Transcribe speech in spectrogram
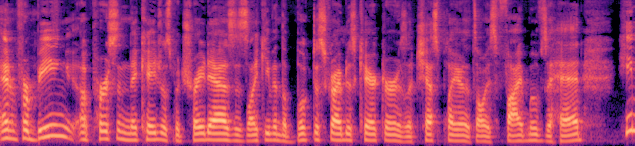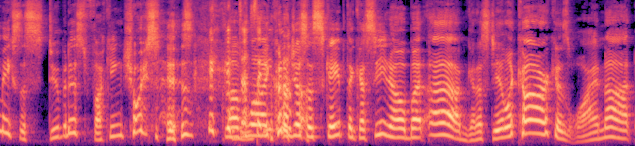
And for being a person Nick Cage was portrayed as, is like even the book described his character as a chess player that's always five moves ahead. He makes the stupidest fucking choices. of, well, I could have just escaped the casino, but uh, I'm gonna steal a car because why not?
